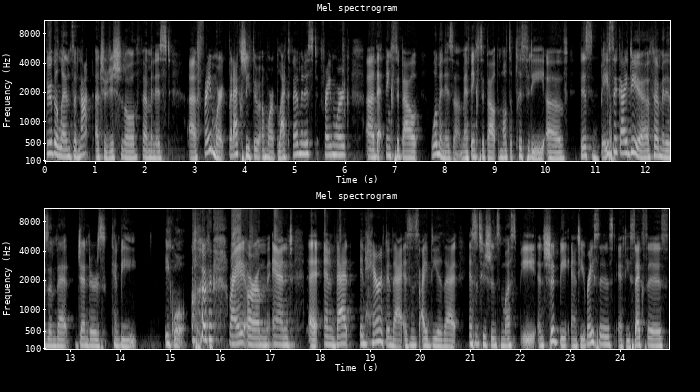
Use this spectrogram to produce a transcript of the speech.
through the lens of not a traditional feminist uh, framework, but actually through a more Black feminist framework uh, that thinks about womanism and thinks about the multiplicity of this basic idea of feminism that genders can be equal right? Or um and and that inherent in that is this idea that institutions must be and should be anti-racist anti-sexist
